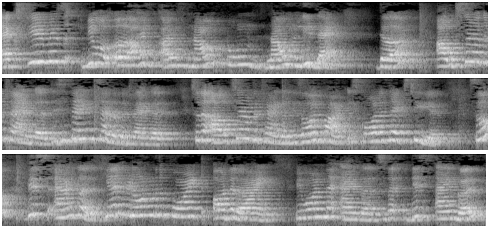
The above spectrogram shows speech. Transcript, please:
Exterior means uh, I have I have now told now only that the outside of the triangle. This is the inside of the triangle. So the outside of the triangle, this all part is called as the exterior. So this angle here we don't want the point or the line. We want the angle. So the, this angle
